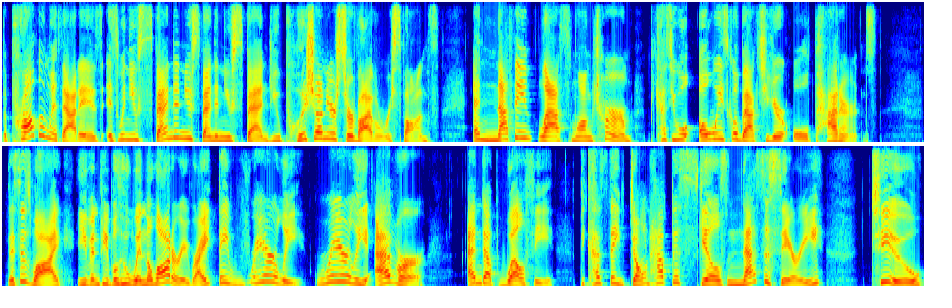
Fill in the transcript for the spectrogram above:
The problem with that is is when you spend and you spend and you spend, you push on your survival response and nothing lasts long term because you will always go back to your old patterns. This is why even people who win the lottery, right? They rarely, rarely ever end up wealthy because they don't have the skills necessary to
